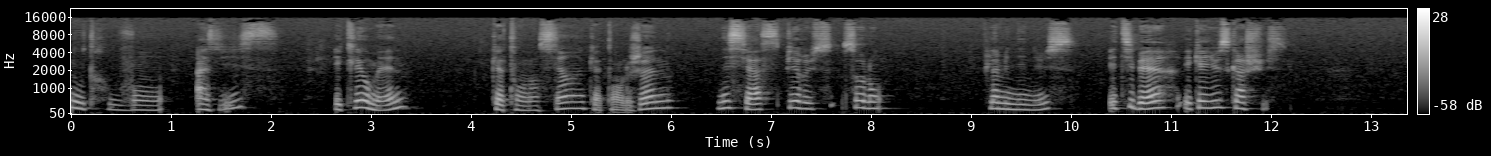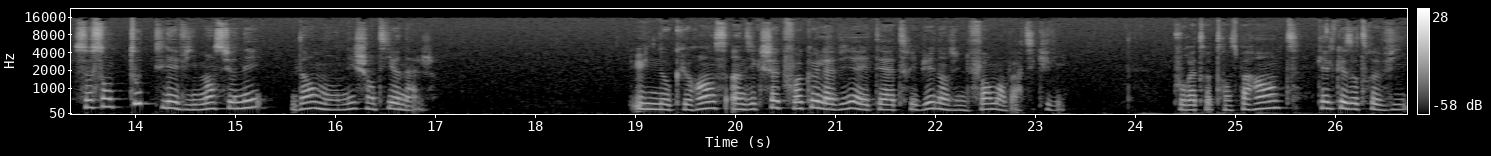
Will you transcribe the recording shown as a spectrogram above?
nous trouvons Asis et Cléomène, Caton l'Ancien, Caton le Jeune, Nicias, Pyrrhus, Solon, Flamininus et Tibère et Caius Gracchus. Ce sont toutes les vies mentionnées dans mon échantillonnage. Une occurrence indique chaque fois que la vie a été attribuée dans une forme en particulier. Pour être transparente, quelques autres vies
